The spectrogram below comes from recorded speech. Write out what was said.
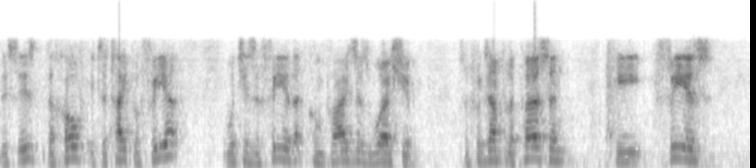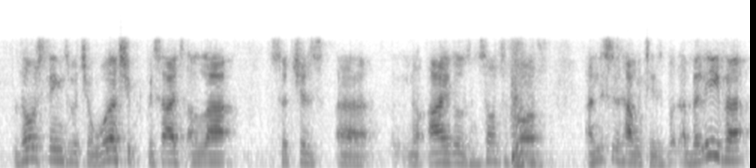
This is the khawf, it's a type of fear, which is a fear that comprises worship. So for example, a person, he fears those things which are worshipped besides Allah, such as uh, you know idols and so on and so forth. And this is how it is. But a believer,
